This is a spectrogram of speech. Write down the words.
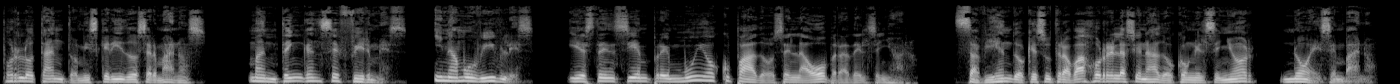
Por lo tanto, mis queridos hermanos, manténganse firmes, inamovibles, y estén siempre muy ocupados en la obra del Señor, sabiendo que su trabajo relacionado con el Señor no es en vano.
